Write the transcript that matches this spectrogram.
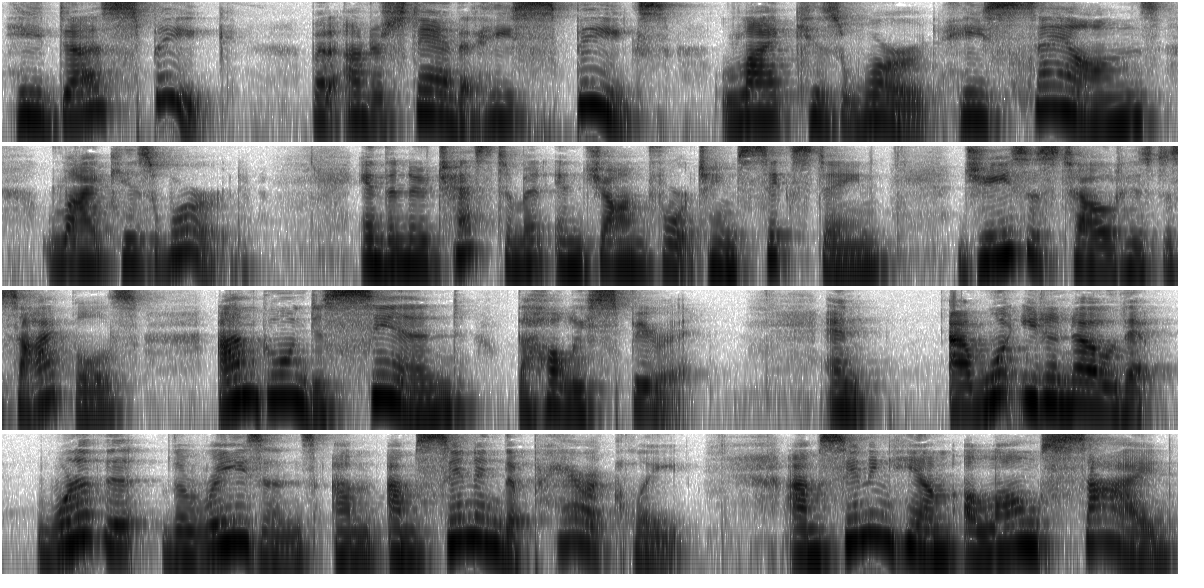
he does speak, but understand that he speaks like his word. He sounds like his word. In the New Testament, in John 14, 16, Jesus told his disciples, I'm going to send the Holy Spirit. And I want you to know that one of the, the reasons I'm, I'm sending the paraclete, I'm sending him alongside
